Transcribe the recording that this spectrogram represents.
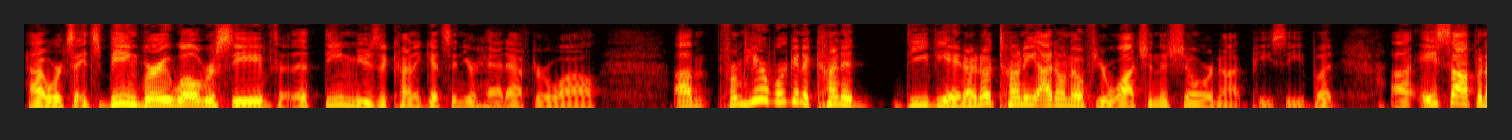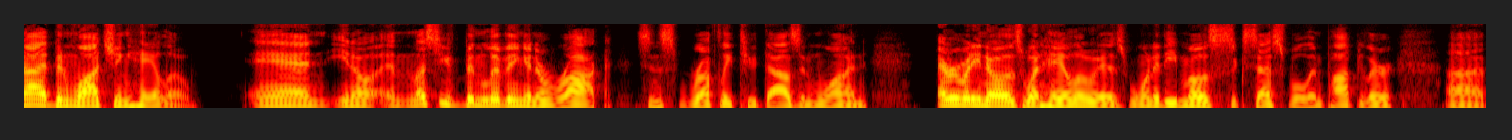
how it works. It's being very well received. The theme music kind of gets in your head after a while. Um, from here, we're going to kind of deviate. I know, Tony, I don't know if you're watching the show or not, PC, but uh, Aesop and I have been watching Halo. And, you know, unless you've been living in Iraq since roughly 2001, everybody knows what Halo is. One of the most successful and popular uh,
